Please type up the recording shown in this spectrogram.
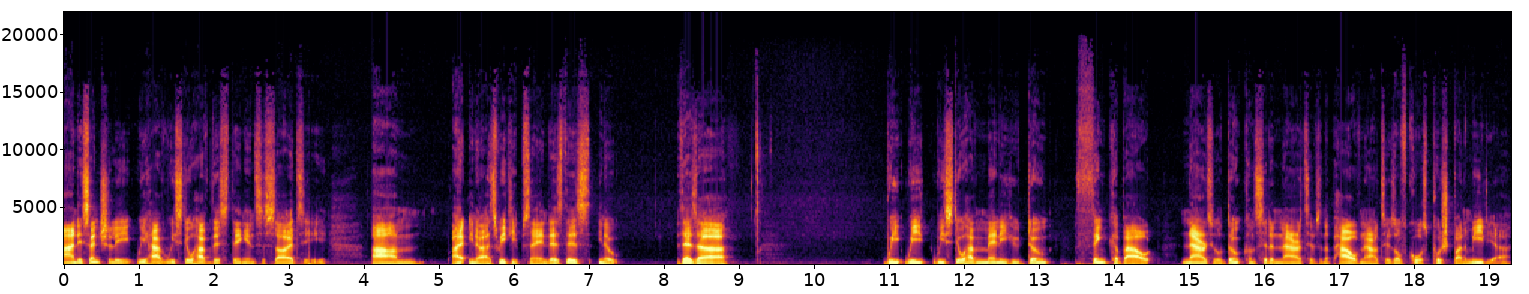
and essentially we have we still have this thing in society um, I, you know as we keep saying there's this you know there's a we we we still have many who don't think about narrative or don't consider narratives and the power of narratives, of course, pushed by the media,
